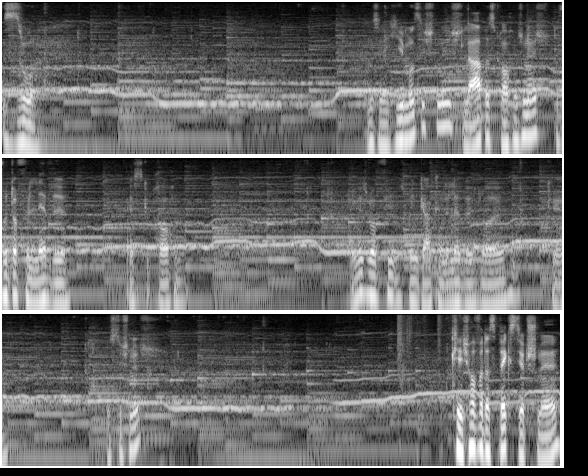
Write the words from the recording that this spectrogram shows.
So. Also hier muss ich nicht. Labes brauche ich nicht. Wird doch für Level erst gebrauchen. Eigentlich überhaupt viel. Ich bin gar keine Level, lol. Okay. Wusste ich nicht. Okay, ich hoffe, das wächst jetzt schnell.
